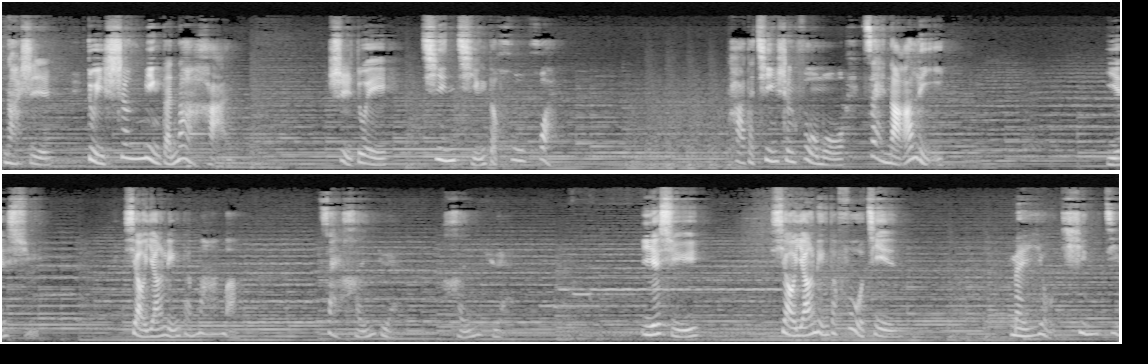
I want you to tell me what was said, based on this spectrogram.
那是对生命的呐喊，是对亲情的呼唤。他的亲生父母在哪里？也许，小杨玲的妈妈在很远很远。也许，小杨玲的父亲没有听见，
